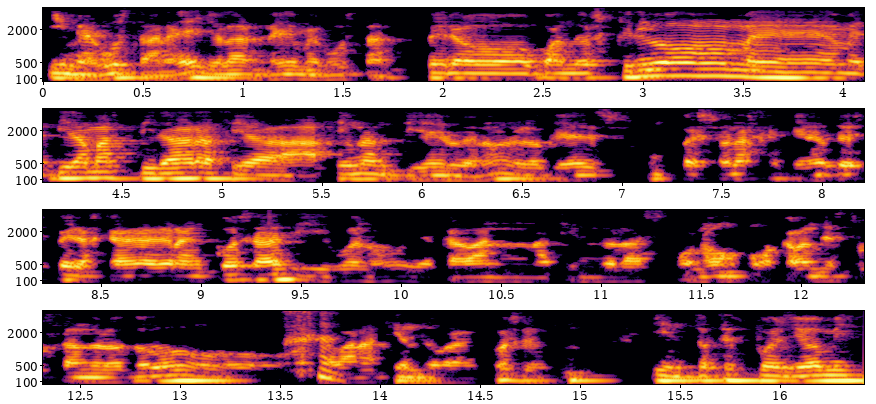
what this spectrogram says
y me gustan, ¿eh? yo las leo y me gustan. Pero cuando escribo me, me tira más tirar hacia, hacia un antihéroe, ¿no? Lo que es un personaje que no te esperas que haga gran cosas y bueno, y acaban haciéndolas o no, o acaban destrozándolo todo o acaban haciendo gran cosas. ¿no? Y entonces pues yo mis,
